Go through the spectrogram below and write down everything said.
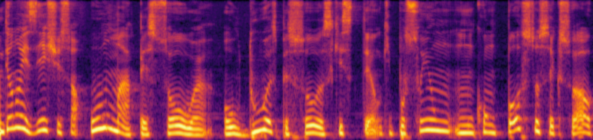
Então não existe só uma pessoa ou duas pessoas que estão que possuem um, um, composto sexual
